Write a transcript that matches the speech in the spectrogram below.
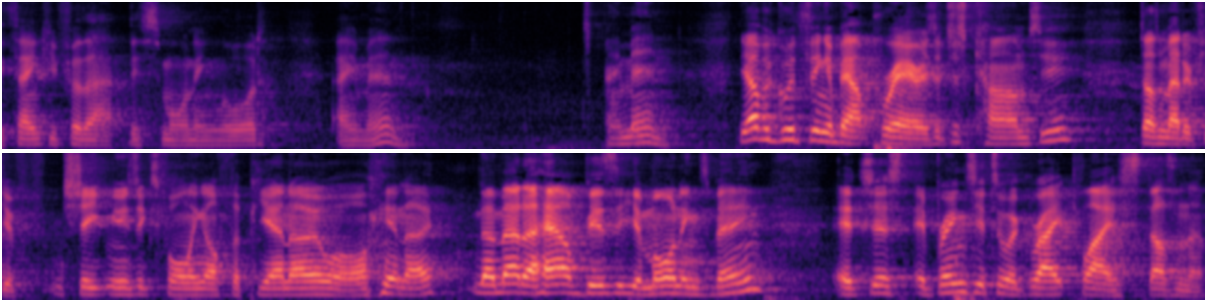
thank you for that this morning, Lord. Amen. Amen. The other good thing about prayer is it just calms you. Doesn't matter if your sheet music's falling off the piano or, you know, no matter how busy your morning's been, it just it brings you to a great place, doesn't it?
